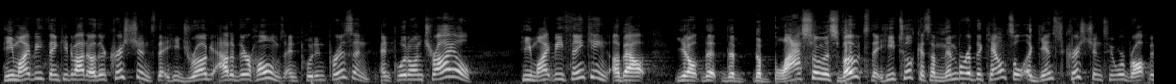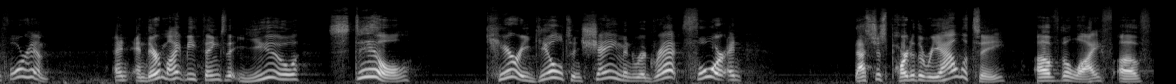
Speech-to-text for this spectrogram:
He might be thinking about other Christians that he drug out of their homes and put in prison and put on trial. He might be thinking about you know, the, the, the blasphemous votes that he took as a member of the council against Christians who were brought before him. And, and there might be things that you still carry guilt and shame and regret for. And that's just part of the reality of the life of,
